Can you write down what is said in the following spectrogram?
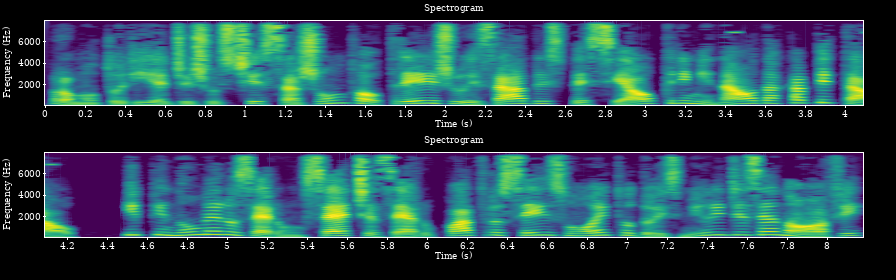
Promotoria de Justiça junto ao 3 Juizado Especial Criminal da Capital, IP número 01704618-2019,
